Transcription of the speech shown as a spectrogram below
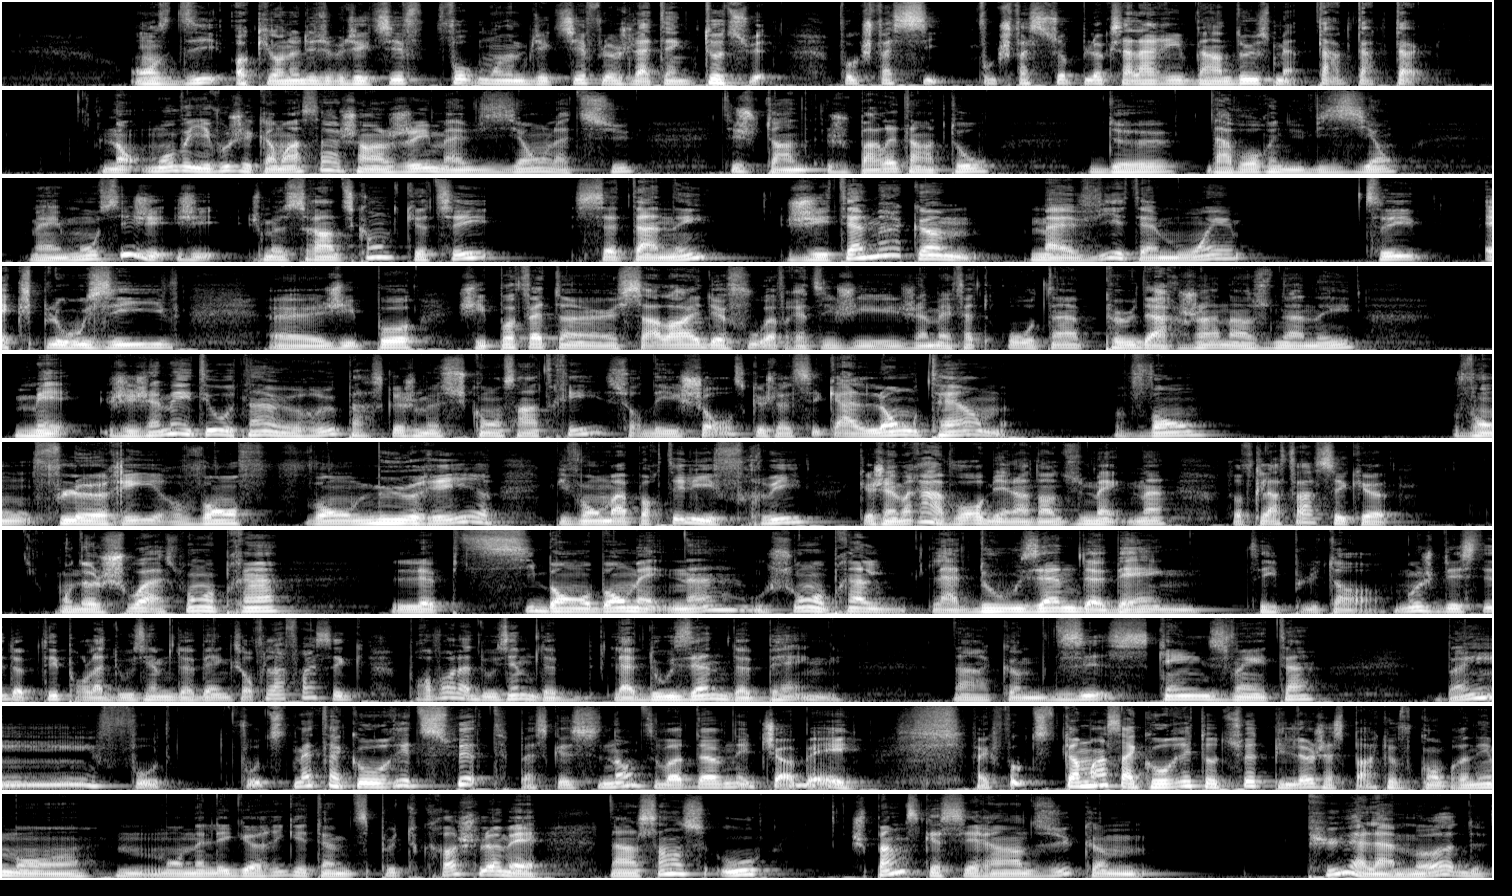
on se dit, OK, on a des objectifs, faut que mon objectif, là, je l'atteigne tout de suite. Faut que je fasse ci, faut que je fasse ça, puis là, que ça arrive dans deux semaines. Tac, tac, tac. Non, moi, voyez-vous, j'ai commencé à changer ma vision là-dessus. Tu je, je parlais tantôt de, d'avoir une vision. Mais moi aussi, je me suis rendu compte que, tu sais, cette année, j'ai tellement comme ma vie était moins, tu sais, explosive. Euh, j'ai pas, j'ai pas fait un salaire de fou. À vrai dire, j'ai jamais fait autant peu d'argent dans une année. Mais j'ai jamais été autant heureux parce que je me suis concentré sur des choses que je sais qu'à long terme vont, vont fleurir, vont, vont mûrir, puis vont m'apporter les fruits que j'aimerais avoir, bien entendu, maintenant. Sauf que l'affaire, c'est que on a le choix. Soit on prend le petit bonbon maintenant, ou soit on prend la douzaine de beignes plus tard. Moi, j'ai décidé d'opter pour la douzième de beignes. Sauf que l'affaire, c'est que pour avoir la, douzième de, la douzaine de beignes dans comme 10, 15, 20 ans, ben, faut, faut que tu te mettes à courir tout de suite, parce que sinon, tu vas devenir chubby. Fait qu'il faut que tu commences à courir tout de suite, puis là, j'espère que vous comprenez mon, mon allégorie qui est un petit peu tout croche, là, mais dans le sens où je pense que c'est rendu comme plus à la mode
